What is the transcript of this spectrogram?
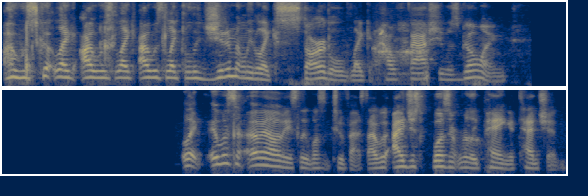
I was go- like I was like I was like legitimately like startled like how fast she was going. Like it was obviously wasn't too fast. I w- I just wasn't really paying attention.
